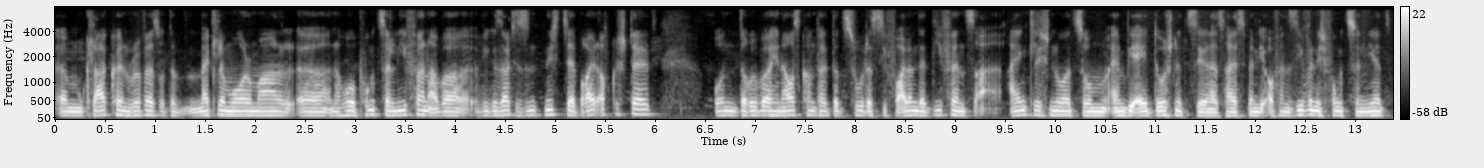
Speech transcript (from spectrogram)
Ähm, klar können Rivers oder McLemore mal äh, eine hohe Punktzahl liefern, aber wie gesagt, sie sind nicht sehr breit aufgestellt. Und darüber hinaus kommt halt dazu, dass sie vor allem der Defense eigentlich nur zum NBA-Durchschnitt zählen. Das heißt, wenn die Offensive nicht funktioniert,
